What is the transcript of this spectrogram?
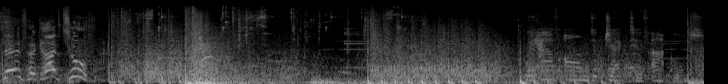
Brauchst Hilfe, greif zu! We have armed objective apples.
